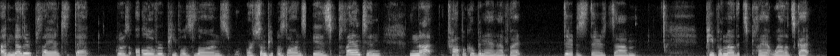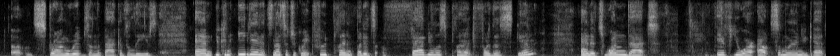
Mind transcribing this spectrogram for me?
Another plant that grows all over people's lawns or some people's lawns is plantain, not tropical banana, but there's there's um, people know this plant well. It's got uh, strong ribs on the back of the leaves, and you can eat it. It's not such a great food plant, but it's a fabulous plant for the skin, and it's one that if you are out somewhere and you get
